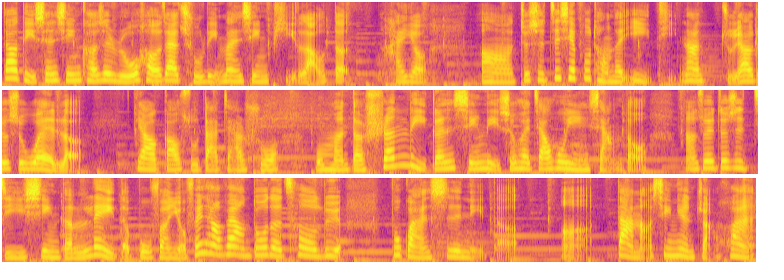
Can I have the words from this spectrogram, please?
到底身心科是如何在处理慢性疲劳的，还有。嗯，就是这些不同的议题，那主要就是为了要告诉大家说，我们的生理跟心理是会交互影响的哦。那所以这是急性的累的部分，有非常非常多的策略，不管是你的呃大脑信念转换，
